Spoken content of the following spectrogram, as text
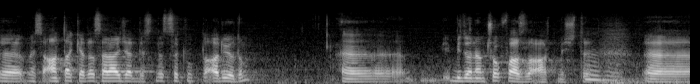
e, mesela Antakya'da Saray Caddesi'nde sıklıkla arıyordum. Ee, bir dönem çok fazla artmıştı ee,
